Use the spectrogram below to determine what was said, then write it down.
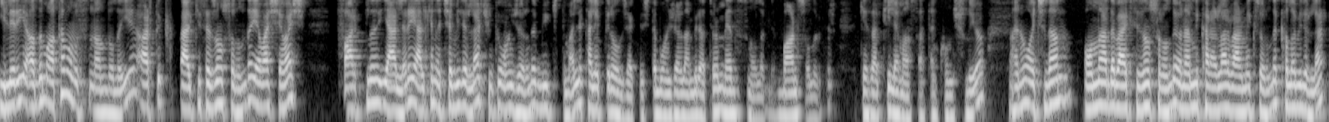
ileriye adım atamamasından dolayı artık belki sezon sonunda yavaş yavaş farklı yerlere yelken açabilirler. Çünkü oyuncuların da büyük ihtimalle talepleri olacaktır. İşte bu oyunculardan biri atıyorum Madison olabilir, Barnes olabilir. Keza Tillemans zaten konuşuluyor. Hani o açıdan onlar da belki sezon sonunda önemli kararlar vermek zorunda kalabilirler.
